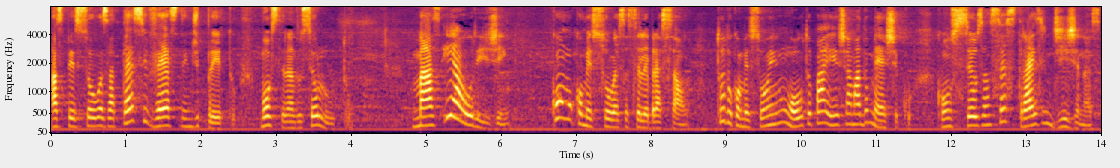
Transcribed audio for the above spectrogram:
as pessoas até se vestem de preto, mostrando seu luto. Mas e a origem? Como começou essa celebração? Tudo começou em um outro país chamado México, com seus ancestrais indígenas,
